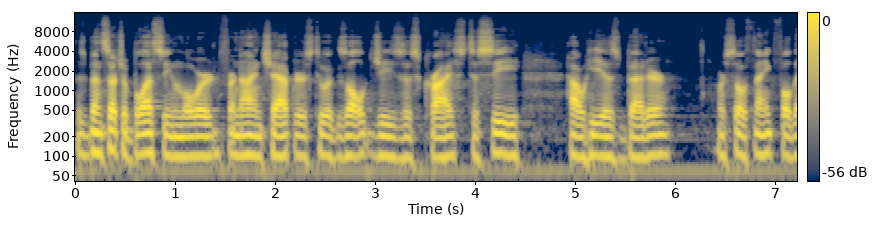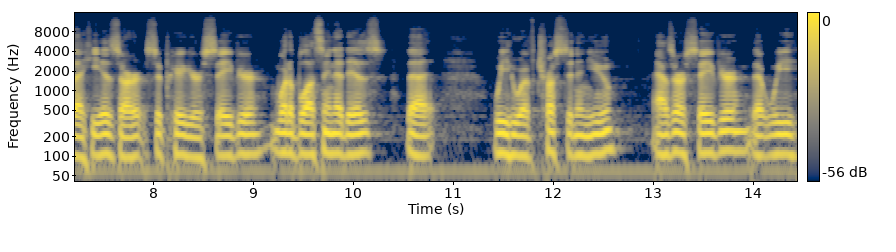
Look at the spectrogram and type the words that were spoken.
It's been such a blessing, Lord, for nine chapters to exalt Jesus Christ, to see how he is better. We're so thankful that he is our superior Savior. What a blessing it is that we who have trusted in you as our Savior, that we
